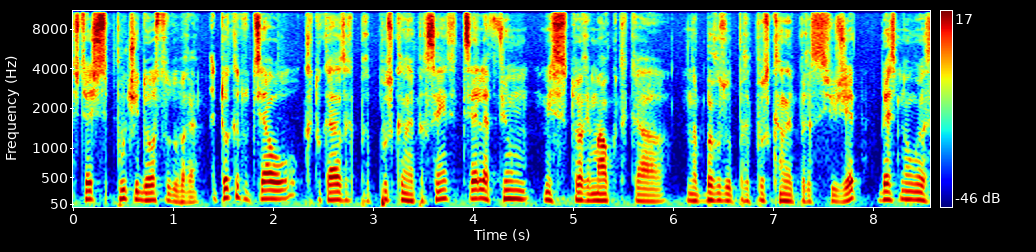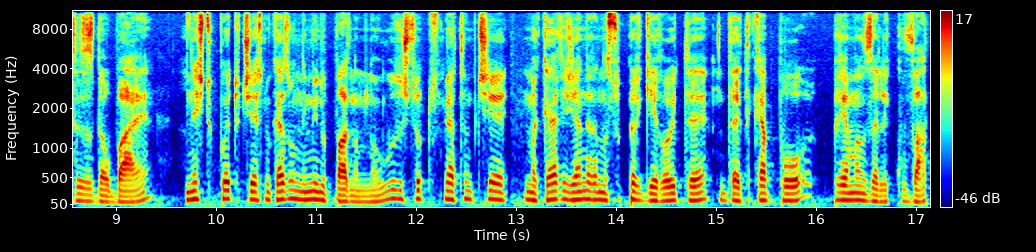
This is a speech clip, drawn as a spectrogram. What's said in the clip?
ще, ще се получи доста добре. Ето като цяло, като казах, препускане през сцените, целият филм ми се стори малко така набързо препускане през сюжет, без много да се задълбае. Нещо, което честно казвам не ми допадна много, защото смятам, че макар и жанра на супергероите да е така по приеман за лековат,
